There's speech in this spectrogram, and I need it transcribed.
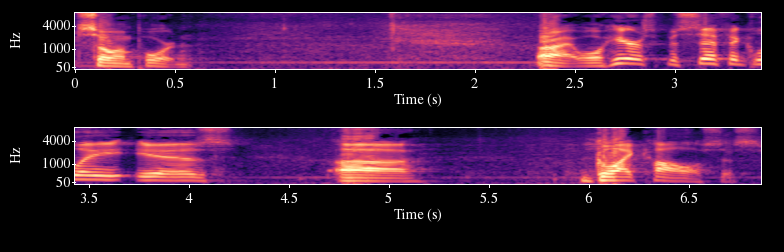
so important. All right, well, here specifically is uh, glycolysis.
